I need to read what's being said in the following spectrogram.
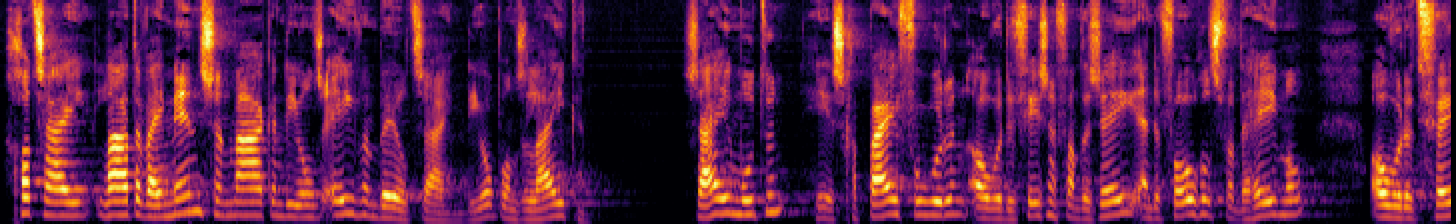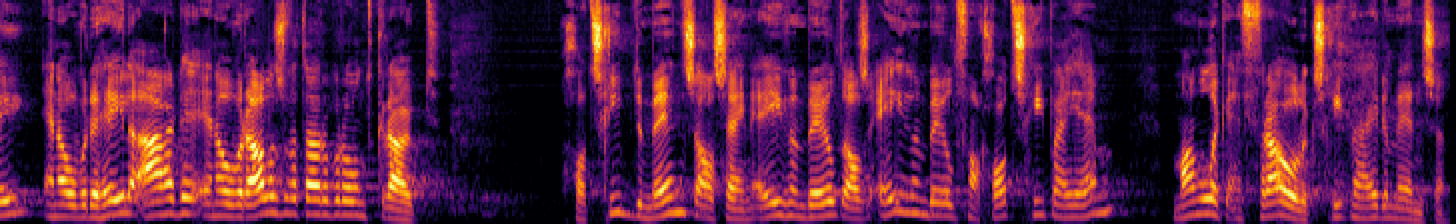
God zei: Laten wij mensen maken die ons evenbeeld zijn, die op ons lijken. Zij moeten heerschappij voeren over de vissen van de zee en de vogels van de hemel, over het vee en over de hele aarde en over alles wat daarop rondkruipt. God schiep de mens als zijn evenbeeld, als evenbeeld van God schiep hij hem, mannelijk en vrouwelijk schiep hij de mensen.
